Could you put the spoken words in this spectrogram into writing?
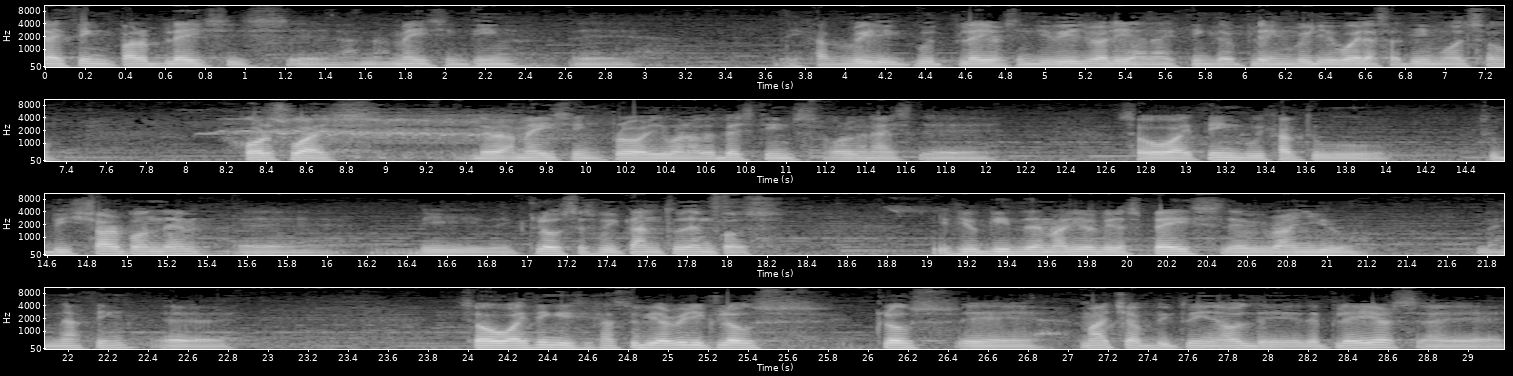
I think Park is uh, an amazing team. Uh, they have really good players individually, and I think they're playing really well as a team also. Horse-wise, they're amazing, probably one of the best teams organized. Uh, so I think we have to to be sharp on them, uh, be the closest we can to them, because if you give them a little bit of space, they will run you like nothing. So I think it has to be a really close, close uh, matchup between all the, the players. Uh,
